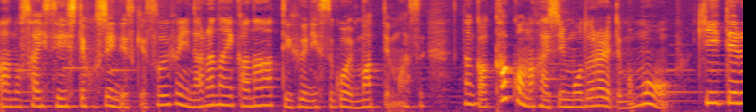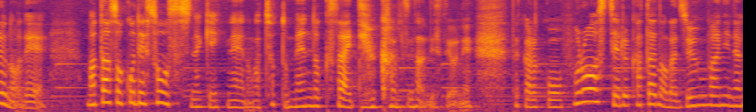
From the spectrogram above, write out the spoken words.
あの再生してほしいんですけどそういう風にならないかなっていう風にすごい待ってます。なんか過去の配信戻られてももう聞いてるのでまたそこで操作しなきゃいけないのがちょっと面倒くさいっていう感じなんですよね。だからこうフォローしてる方のが順番に流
